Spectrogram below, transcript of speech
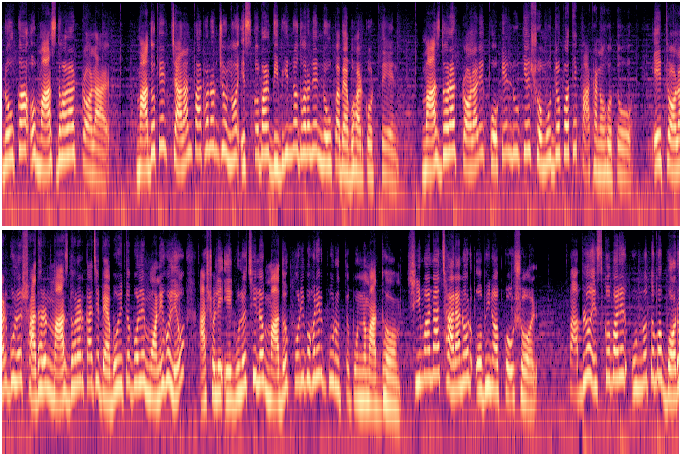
নৌকা ও মাছ ধরার ট্রলার। মাদকের চালান পাঠানোর জন্য স্কোবার বিভিন্ন ধরনের নৌকা ব্যবহার করতেন। মাছ ধরার ট্রলারে কোকেন লুকিয়ে সমুদ্রপথে পাঠানো হতো। এই ট্রলারগুলো সাধারণ মাছ ধরার কাজে ব্যবহৃত বলে মনে হলেও আসলে এগুলো ছিল মাদক পরিবহনের গুরুত্বপূর্ণ মাধ্যম। সীমানা ছাড়ানোর অভিনব কৌশল। পাবলো এসকোবারের অন্যতম বড়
